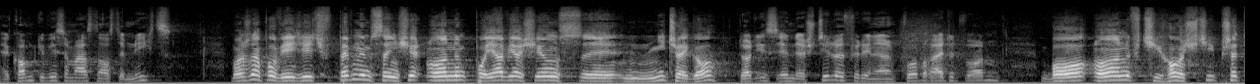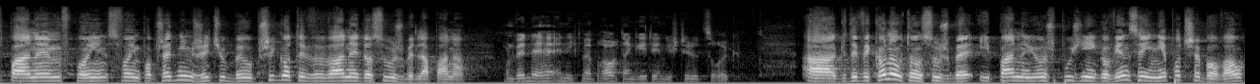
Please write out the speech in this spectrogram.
Er kommt gewissermaßen aus dem Nichts, Można powiedzieć, w pewnym sensie on pojawia się z niczego, dort ist er in der Stille für den Herrn vorbereitet worden. Bo on w cichości przed Panem w swoim poprzednim życiu był przygotowywany do służby dla Pana. Er. A gdy wykonał tą służbę i Pan już później go więcej nie potrzebował,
